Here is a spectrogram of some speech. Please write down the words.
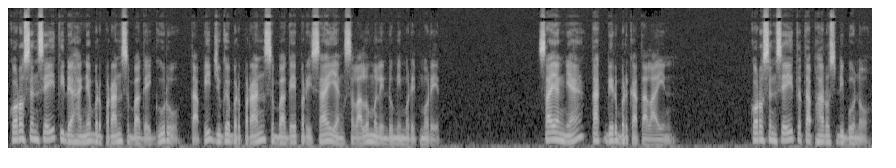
Koro Sensei tidak hanya berperan sebagai guru, tapi juga berperan sebagai perisai yang selalu melindungi murid-murid. Sayangnya, takdir berkata lain. Koro Sensei tetap harus dibunuh.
